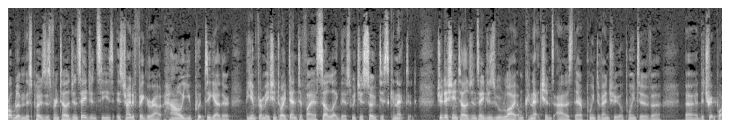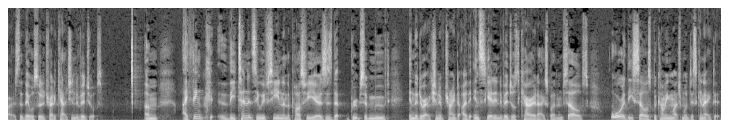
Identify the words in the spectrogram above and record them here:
problem this poses for intelligence agencies is trying to figure out how you put together the information to identify a cell like this, which is so disconnected. Traditionally, intelligence agencies rely on connections as their point of entry or point of uh, uh, the tripwires that they will sort of try to catch individuals. Um, I think the tendency we've seen in the past few years is that groups have moved in the direction of trying to either instigate individuals to carry out acts by themselves or these cells becoming much more disconnected.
